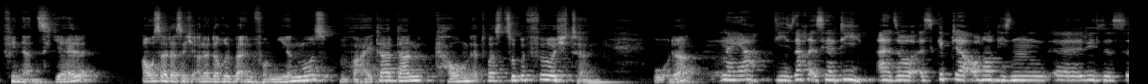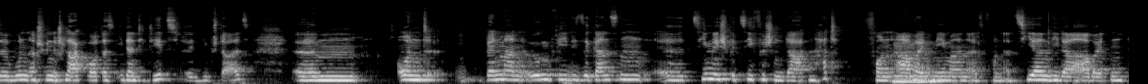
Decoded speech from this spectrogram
finanziell, außer dass ich alle darüber informieren muss, weiter dann kaum etwas zu befürchten. Oder? Naja, die Sache ist ja die. Also es gibt ja auch noch diesen, äh, dieses äh, wunderschöne Schlagwort des Identitätsdiebstahls. Ähm, und wenn man irgendwie diese ganzen äh, ziemlich spezifischen Daten hat von mhm. Arbeitnehmern, also von Erziehern, die da arbeiten,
